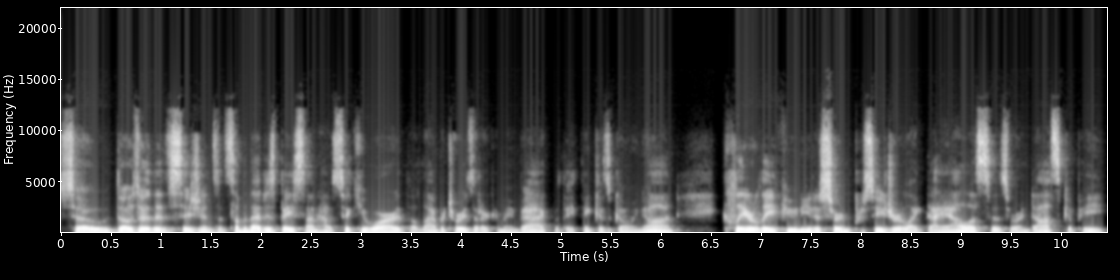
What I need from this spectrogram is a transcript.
So those are the decisions. And some of that is based on how sick you are, the laboratories that are coming back, what they think is going on. Clearly, if you need a certain procedure like dialysis or endoscopy,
